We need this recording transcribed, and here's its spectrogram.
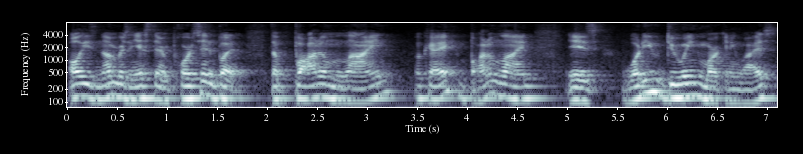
all these numbers and yes, they're important, but the bottom line, okay? Bottom line is what are you doing marketing wise?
